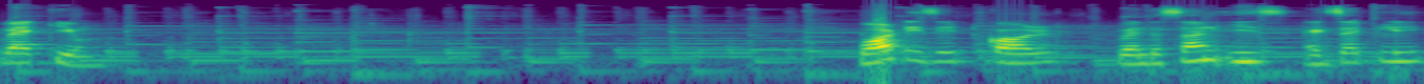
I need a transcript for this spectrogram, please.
Vacuum. What is it called when the sun is exactly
